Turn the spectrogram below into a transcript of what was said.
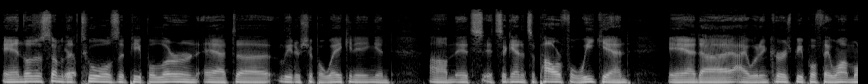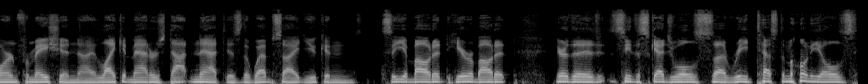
And those are some of the tools that people learn at uh, Leadership Awakening, and um, it's it's again it's a powerful weekend. And uh, I would encourage people if they want more information, uh, likeitmatters.net is the website. You can see about it, hear about it, hear the see the schedules, uh, read testimonials,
